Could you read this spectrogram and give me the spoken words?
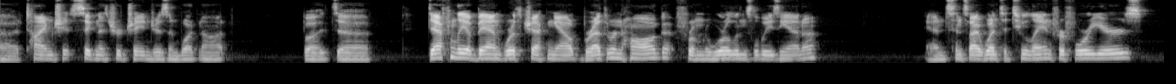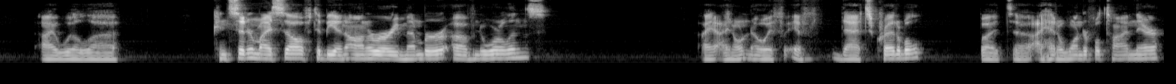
uh, time ch- signature changes and whatnot. But uh, definitely a band worth checking out. Brethren Hogg from New Orleans, Louisiana. And since I went to Tulane for four years, I will uh, consider myself to be an honorary member of New Orleans. I, I don't know if, if that's credible, but uh, I had a wonderful time there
